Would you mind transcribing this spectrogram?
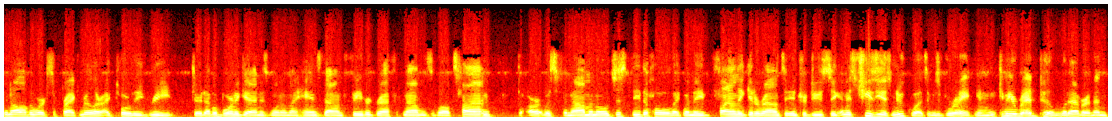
in all the works of Frank Miller, I totally agree. Daredevil Born Again is one of my hands down favorite graphic novels of all time. The art was phenomenal. Just the, the whole like when they finally get around to introducing, and as cheesy as Nuke was, it was great. You know, give me a red pill, whatever. And then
